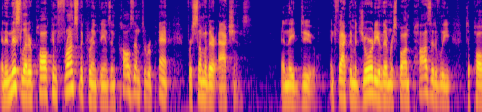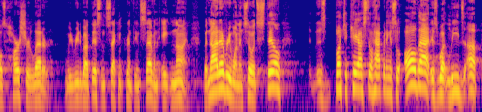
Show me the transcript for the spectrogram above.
And in this letter, Paul confronts the Corinthians and calls them to repent for some of their actions. And they do. In fact, the majority of them respond positively to Paul's harsher letter. We read about this in 2 Corinthians 7, 8, and 9. But not everyone. And so it's still there's a bunch of chaos still happening. And so all that is what leads up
